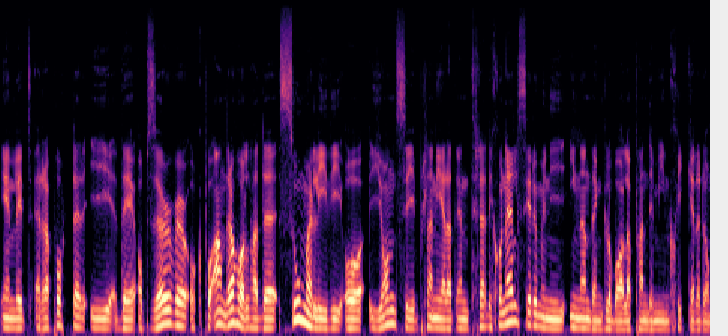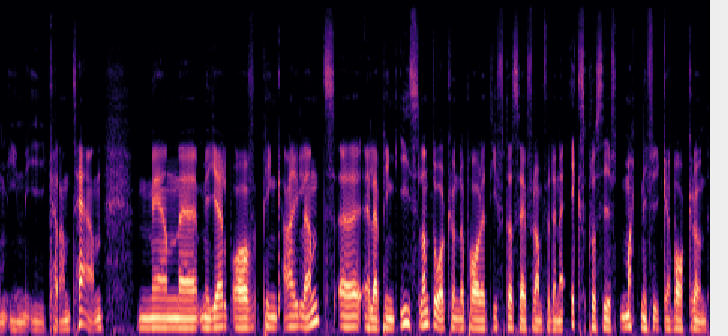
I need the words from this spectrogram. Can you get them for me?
Enligt rapporter i The Observer och på andra håll hade Sumarlivi och Jonsi planerat en traditionell ceremoni innan den globala pandemin skickades skickade dem in i karantän. Men eh, med hjälp av Pink Island, eh, eller Pink Island då, kunde paret gifta sig framför denna explosivt magnifika bakgrund.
